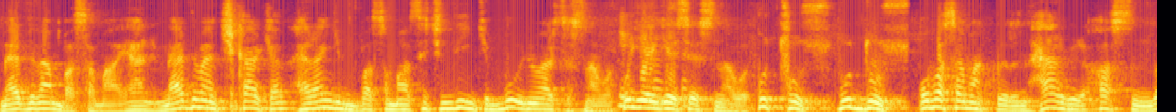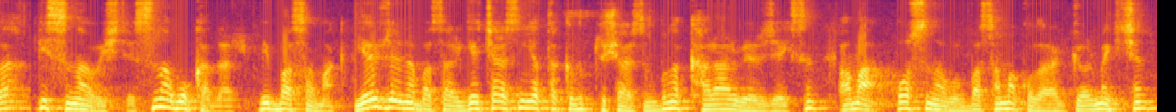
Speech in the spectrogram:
merdiven basamağı. Yani merdiven çıkarken herhangi bir basamağı için deyin ki bu üniversite sınavı, bu YGS sınavı, bu TUS, bu DUS. O basamakların her biri aslında bir sınav işte. Sınav o kadar. Bir basamak. Ya üzerine basar geçersin ya takılıp düşersin. Buna karar vereceksin. Ama o sınavı basamak olarak görmek için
